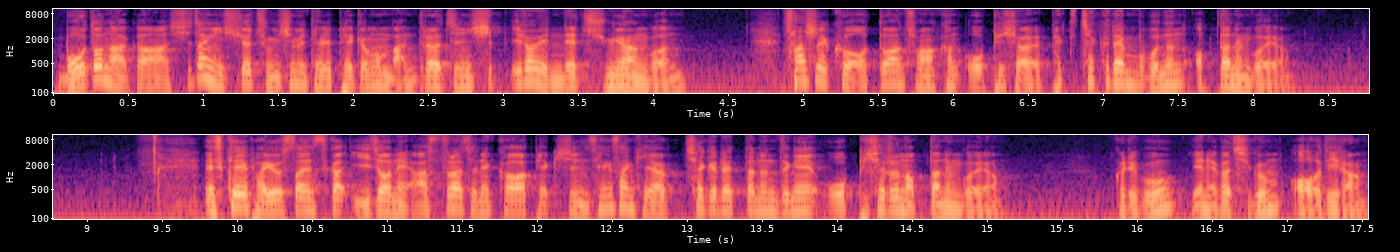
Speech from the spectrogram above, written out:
모더나가 시장 이슈의 중심이 될 배경은 만들어진 11월인데 중요한 건 사실 그 어떠한 정확한 오피셜 팩트 체크된 부분은 없다는 거예요. SK 바이오사이언스가 이전에 아스트라제네카와 백신 생산 계약 체결했다는 등의 오피셜은 없다는 거예요. 그리고 얘네가 지금 어디랑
